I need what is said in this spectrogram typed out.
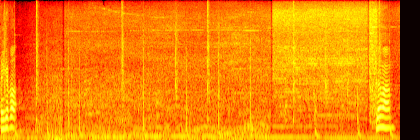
Thank you po Hello ma'am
